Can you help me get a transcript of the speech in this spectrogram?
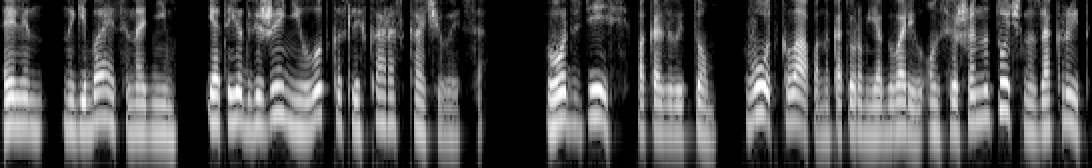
Эллен нагибается над ним, и от ее движений лодка слегка раскачивается. «Вот здесь», — показывает Том, — «вот клапан, о котором я говорил, он совершенно точно закрыт.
